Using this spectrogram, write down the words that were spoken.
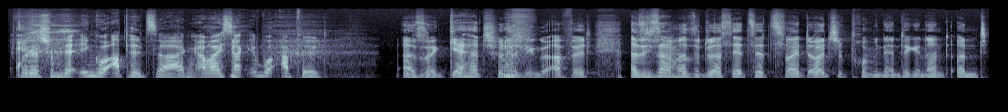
Ich wollte jetzt schon wieder Ingo Appelt sagen, aber ich sag Ingo Appelt. Also Gerhard Schröder und Ingo Appelt. Also ich sag mal so, du hast jetzt ja zwei deutsche Prominente genannt und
